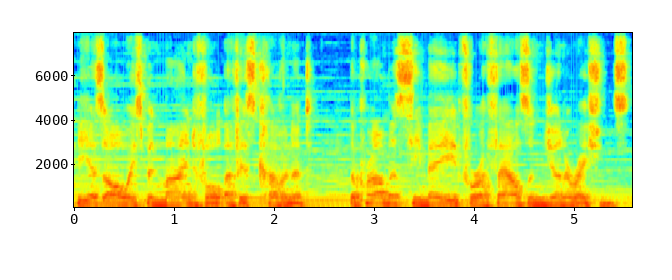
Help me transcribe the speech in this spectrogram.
He has always been mindful of his covenant the promise he made for a thousand generations,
